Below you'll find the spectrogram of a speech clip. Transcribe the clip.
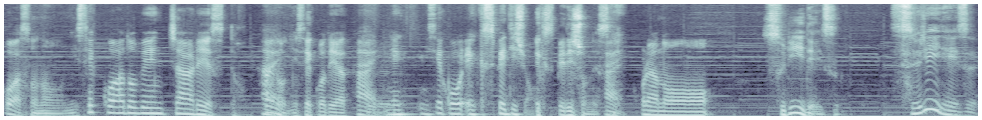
個はそのニセコアドベンチャーレースって北海道はい。ニセコでやってる、はい。ねニセコエクスペディション。エクスペディションですね。はい。これあの 3days 3days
